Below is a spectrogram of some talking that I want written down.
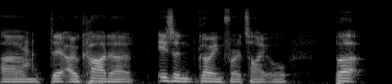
um, that Okada isn't going for a title, but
